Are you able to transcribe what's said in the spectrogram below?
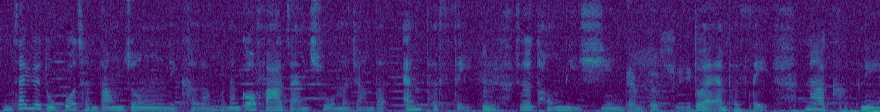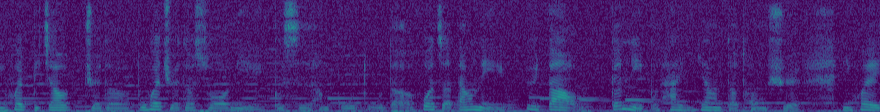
你在阅读过程当中，你可能能够发展出我们讲的 empathy，嗯，就是同理心，empathy，对 empathy，那可你会比较觉得不会觉得说你不是很孤独的，或者当你遇到。跟你不太一样的同学，你会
